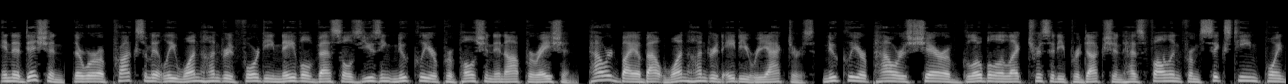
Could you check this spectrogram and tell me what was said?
In addition, there were approximately 140 naval vessels using nuclear propulsion in operation, powered by about 180 reactors. Nuclear power's share of global electricity production has fallen from 16.5%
